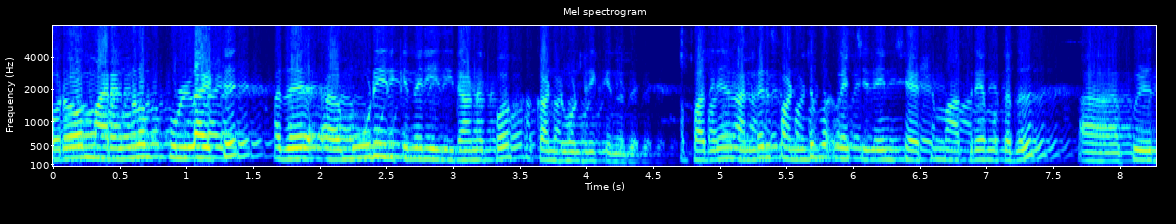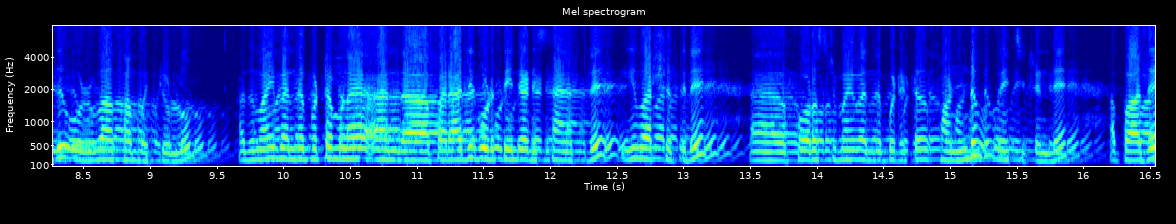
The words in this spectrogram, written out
ഓരോ മരങ്ങളും ഫുള്ളായിട്ട് അത് മൂടിയിരിക്കുന്ന രീതിയിലാണ് ഇപ്പോൾ കണ്ടുകൊണ്ടിരിക്കുന്നത്. അപ്പൊ അതിനെ നല്ലൊരു ഫണ്ട് വെച്ചതിന് ശേഷം മാത്രമേ നമുക്കത് പിഴുത് ഒഴിവാക്കാൻ പറ്റുള്ളൂ. അതുമായി ബന്ധപ്പെട്ട് നമ്മളെ എന്താ പരാതി കൊടുത്തതിന്റെ അടിസ്ഥാനത്തിൽ ഈ വർഷത്തിൽ ഫോറസ്റ്റുമായി ബന്ധപ്പെട്ടിട്ട് ഫണ്ട് വെച്ചിട്ടുണ്ട്. അപ്പൊ അത്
